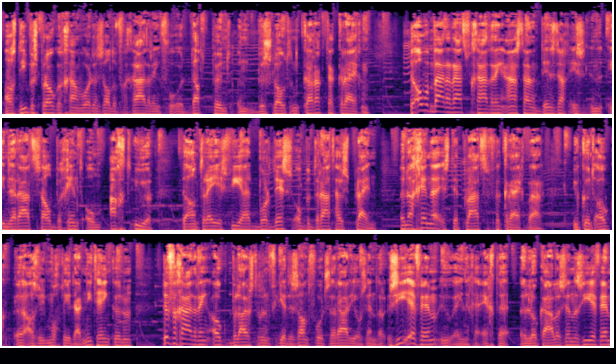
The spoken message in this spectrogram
Als die besproken gaan worden... zal de vergadering voor dat punt een besloten karakter krijgen. De openbare raadsvergadering aanstaande dinsdag is in- de raadzaal begint om 8 uur. De entree is via het bordes op het Raadhuisplein. Een agenda is ter plaatse verkrijgbaar. U kunt ook, eh, als u mocht u daar niet heen kunnen... de vergadering ook beluisteren via de Zandvoortse radiozender ZFM... uw enige echte eh, lokale zender ZFM...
